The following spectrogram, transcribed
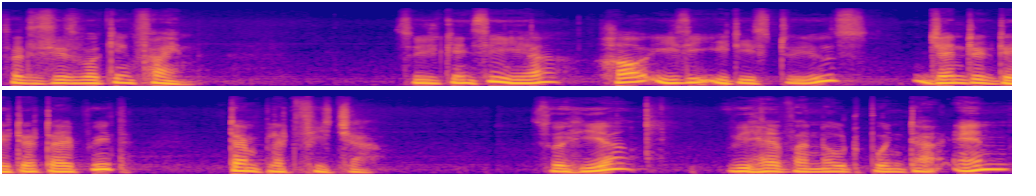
So this is working fine. So you can see here how easy it is to use generic data type with template feature. So here we have a node pointer n.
